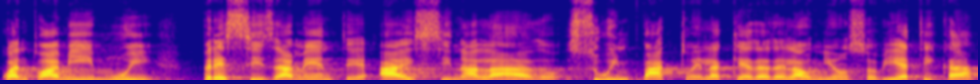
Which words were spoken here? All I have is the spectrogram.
cuanto a mí muy precisamente ha señalado su impacto en la queda de la Unión Soviética,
